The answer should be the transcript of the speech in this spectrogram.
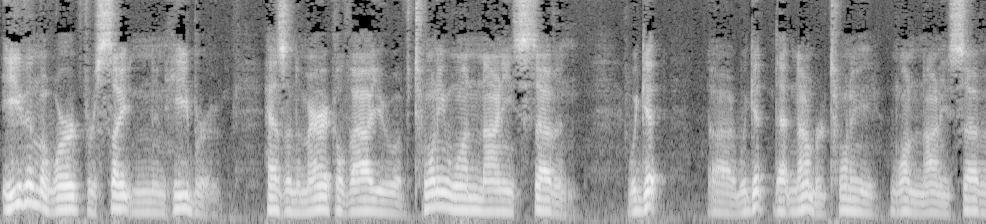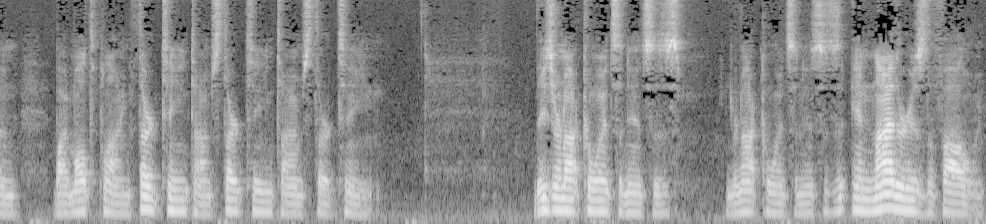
Even the word for Satan in Hebrew has a numerical value of 2197. We get uh, we get that number 2197 by multiplying 13 times 13 times 13. These are not coincidences. They're not coincidences, and neither is the following.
